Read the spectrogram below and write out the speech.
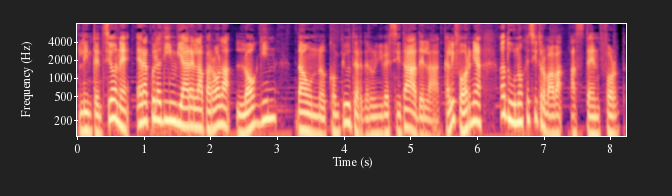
L'intenzione era quella di inviare la parola login da un computer dell'Università della California ad uno che si trovava a Stanford.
